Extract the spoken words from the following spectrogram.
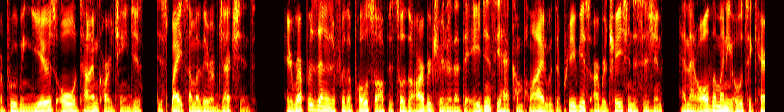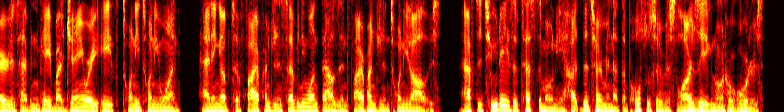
approving years old time card changes despite some of their objections. A representative for the post office told the arbitrator that the agency had complied with the previous arbitration decision and that all the money owed to carriers had been paid by January 8, 2021, adding up to $571,520. After two days of testimony, Hutt determined that the Postal Service largely ignored her orders.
